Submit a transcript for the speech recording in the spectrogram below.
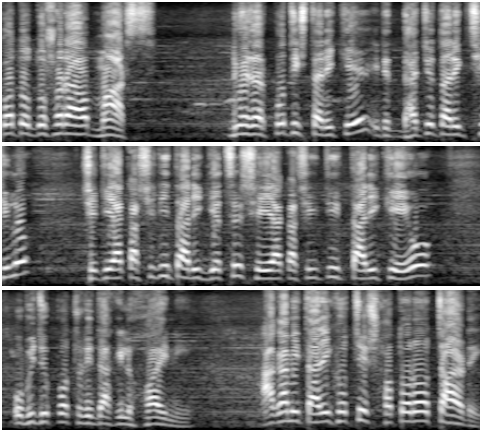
গত দোসরা মার্চ দুই হাজার পঁচিশ তারিখে, এটা ধার্য তারিখ ছিল, সেটি একাশিটি তারিখ গেছে, সেই একাশিটি তারিখেও অভিযোগপত্রটি দাখিল হয়নি। আগামী তারিখ হচ্ছে সতেরো চারে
